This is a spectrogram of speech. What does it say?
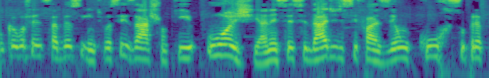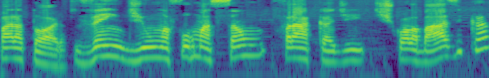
o que eu gostaria de saber é o seguinte: vocês acham que hoje a necessidade de se fazer um curso preparatório vem de uma formação fraca de, de escola básica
